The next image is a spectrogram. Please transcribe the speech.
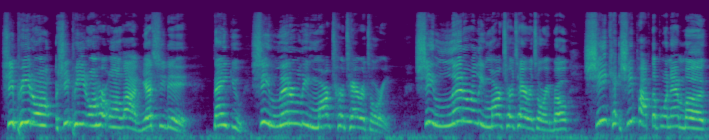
She peed on. She peed on her on live. Yes, she did. Thank you. She literally marked her territory. She literally marked her territory, bro. She she popped up on that mug.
